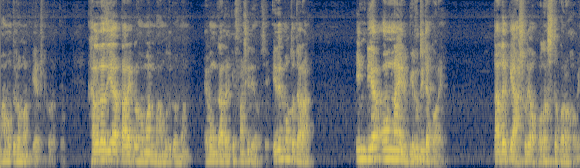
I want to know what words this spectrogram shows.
মাহমুদুর রহমানকে অ্যারেস্ট করার পর। খালেদা জিয়া, তারেক রহমান, মাহমুদুর রহমান এবং তাদেরকে ফাঁসি দেওয়া হয়েছে। এদের মতো যারা ইন্ডিয়ার অন্যায়ের বিরোধিতা করে, তাদেরকে আসলে অপদস্থ করা হবে।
